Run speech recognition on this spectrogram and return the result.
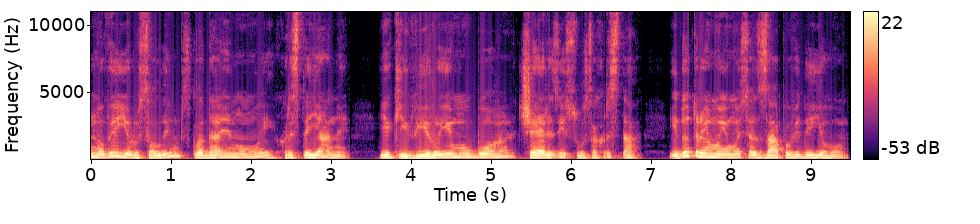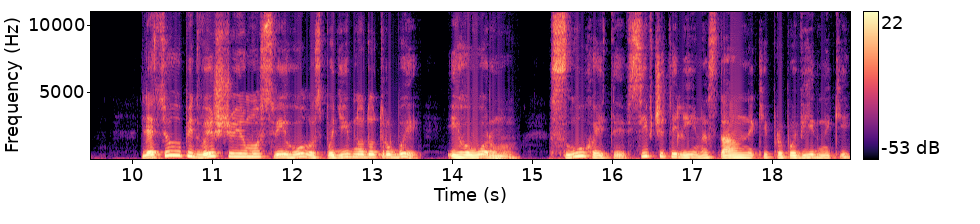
новий Єрусалим складаємо ми, християни, які віруємо в Бога через Ісуса Христа і дотримуємося заповідей Його. Для цього підвищуємо свій голос подібно до труби і говоримо: слухайте всі вчителі, наставники, проповідники,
